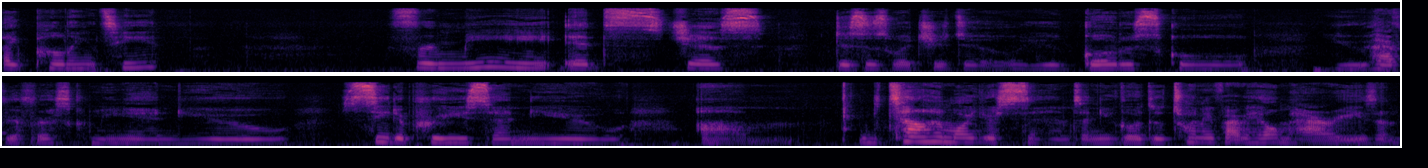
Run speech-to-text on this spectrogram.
like pulling teeth. For me, it's just this is what you do. You go to school, you have your first communion, you see the priest, and you um, you tell him all your sins and you go do 25 Hail Marys and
